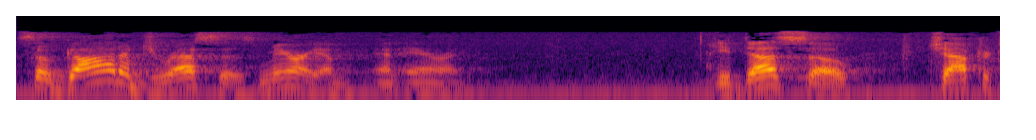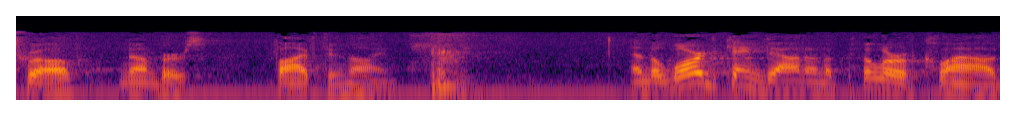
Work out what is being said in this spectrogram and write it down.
So God addresses Miriam and Aaron. He does so, chapter 12, Numbers 5 through 9. And the Lord came down on a pillar of cloud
